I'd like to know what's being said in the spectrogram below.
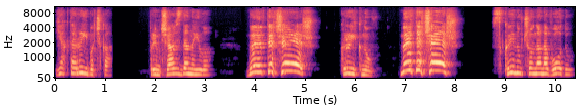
як та рибочка. Примчавсь Данило. Не втечеш. крикнув. Не втечеш. Скинув човна на воду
